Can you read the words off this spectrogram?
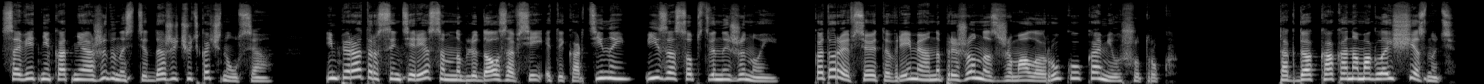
Советник от неожиданности даже чуть качнулся. Император с интересом наблюдал за всей этой картиной и за собственной женой, которая все это время напряженно сжимала руку Камил Шутрук. Тогда как она могла исчезнуть?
